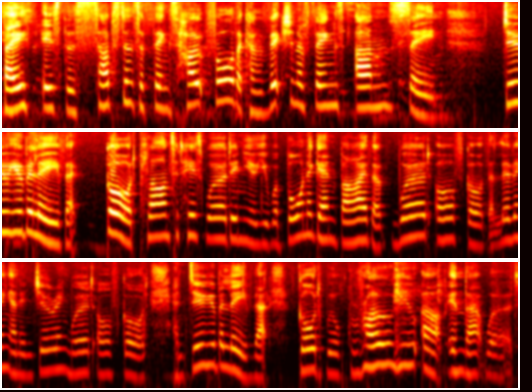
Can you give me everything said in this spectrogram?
Faith is the substance of things hoped for, the conviction of things unseen. Do you believe that God planted his word in you? You were born again by the word of God, the living and enduring word of God. And do you believe that God will grow you up in that word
